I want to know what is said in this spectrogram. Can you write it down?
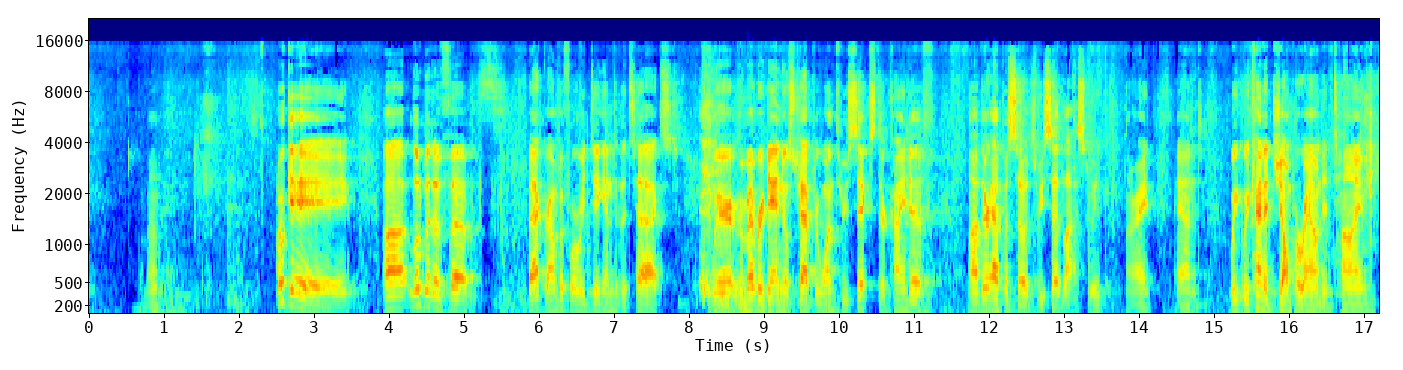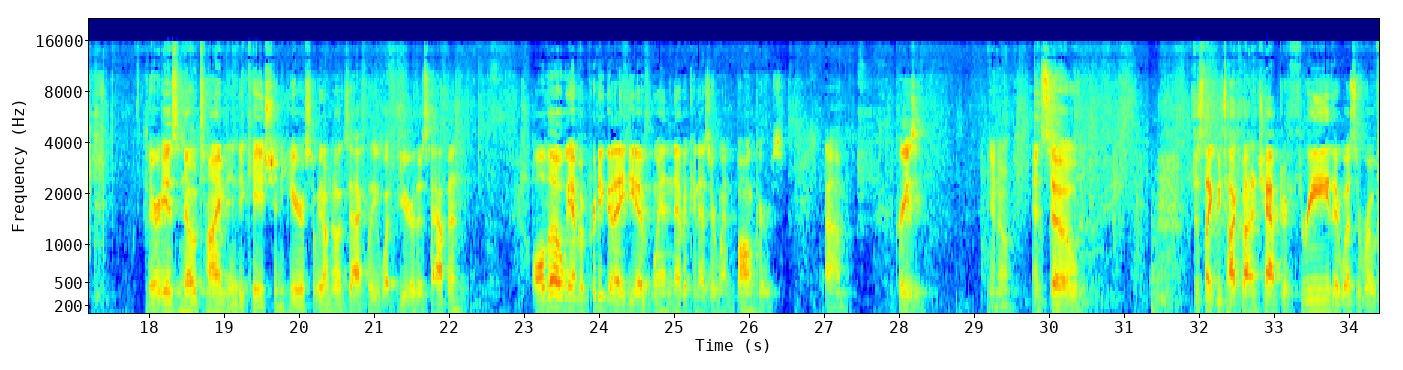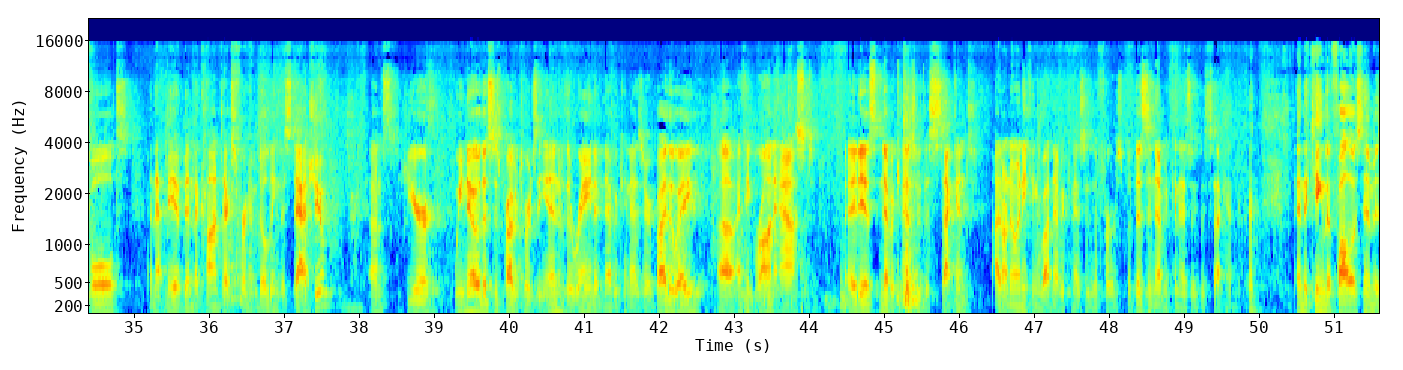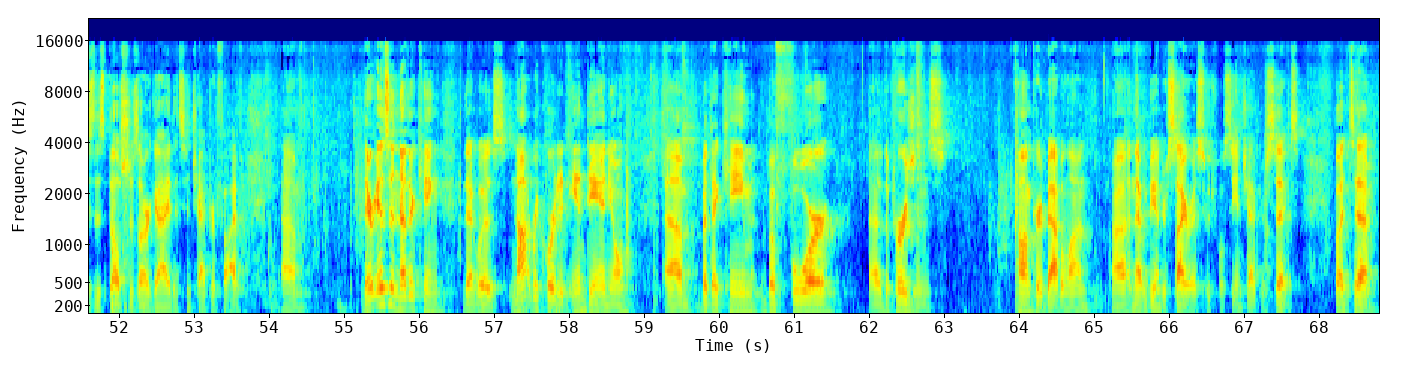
amen. Okay, uh, a little bit of uh, background before we dig into the text where remember Daniel's chapter 1 through 6, they're kind of uh, they're episodes we said last week, all right? And we, we kind of jump around in time. There is no time indication here, so we don't know exactly what year this happened. Although we have a pretty good idea of when Nebuchadnezzar went bonkers. Um, crazy, you know? And so, just like we talked about in chapter 3, there was a revolt, and that may have been the context for him building the statue. Um, here we know this is probably towards the end of the reign of Nebuchadnezzar. By the way, uh, I think Ron asked, it is Nebuchadnezzar the second. I don't know anything about Nebuchadnezzar the first, but this is Nebuchadnezzar the second. and the king that follows him is this Belshazzar guy that's in chapter 5. Um, there is another king that was not recorded in Daniel, um, but that came before uh, the Persians conquered Babylon, uh, and that would be under Cyrus, which we'll see in chapter 6. But um,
